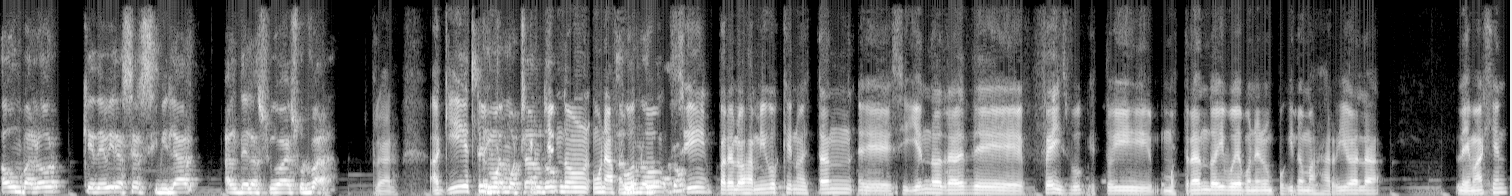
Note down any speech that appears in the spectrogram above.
a un valor que debiera ser similar al de las ciudades urbanas. Claro. Aquí estoy mostrando una foto, sí, para los amigos que nos están eh, siguiendo a través de Facebook. Estoy mostrando ahí, voy a poner un poquito más arriba la, imagen.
